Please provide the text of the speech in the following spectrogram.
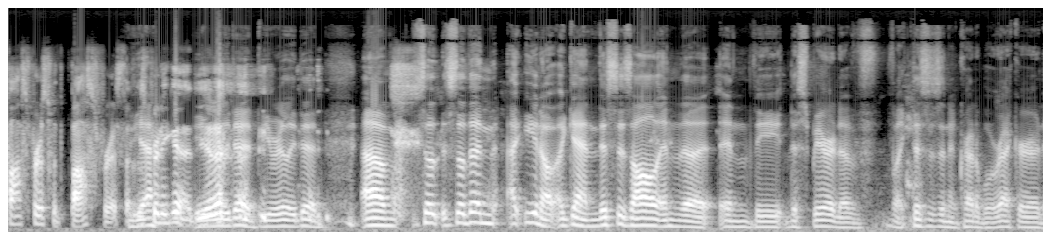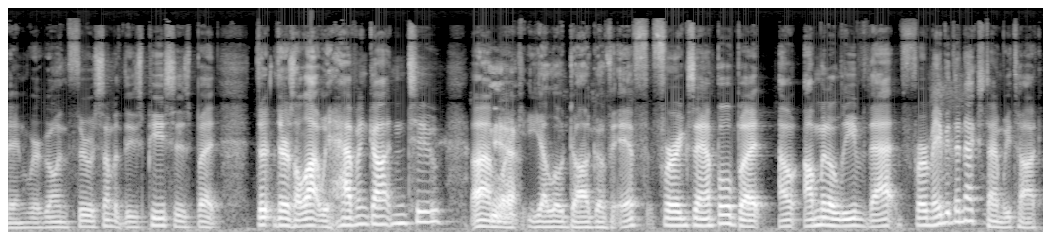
phosphorus with Bosphorus. That was yeah, pretty good. You know? really did. You really did. Um, so, so then, uh, you know, again, this is all in the in the the spirit of like this is an incredible record, and we're going through some of these pieces, but there, there's a lot we haven't gotten to, um, Yeah. like Yellow Dog of If, for example. But i I'm gonna leave that for maybe the next time we talk.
